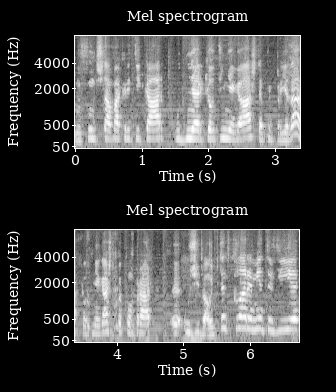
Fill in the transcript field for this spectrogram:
No fundo, estava a criticar o dinheiro que ele tinha gasto, a propriedade que ele tinha gasto para comprar uh, o gibão. E, portanto, claramente havia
